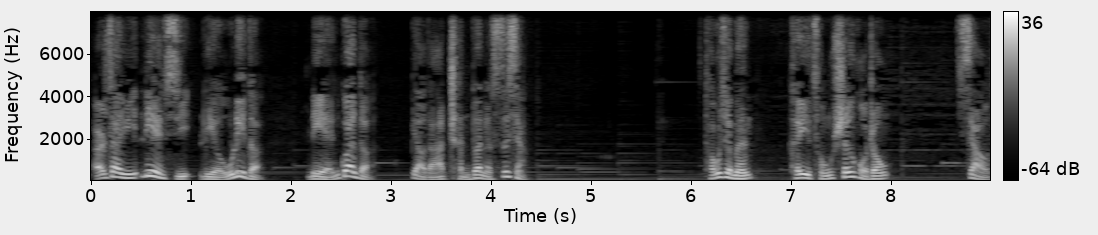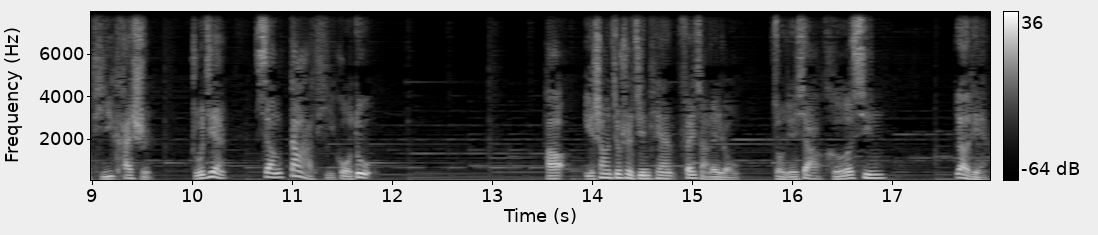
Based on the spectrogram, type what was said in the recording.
而在于练习流利的、连贯的表达成段的思想。同学们。可以从生活中小题开始，逐渐向大题过渡。好，以上就是今天分享内容。总结一下核心要点：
